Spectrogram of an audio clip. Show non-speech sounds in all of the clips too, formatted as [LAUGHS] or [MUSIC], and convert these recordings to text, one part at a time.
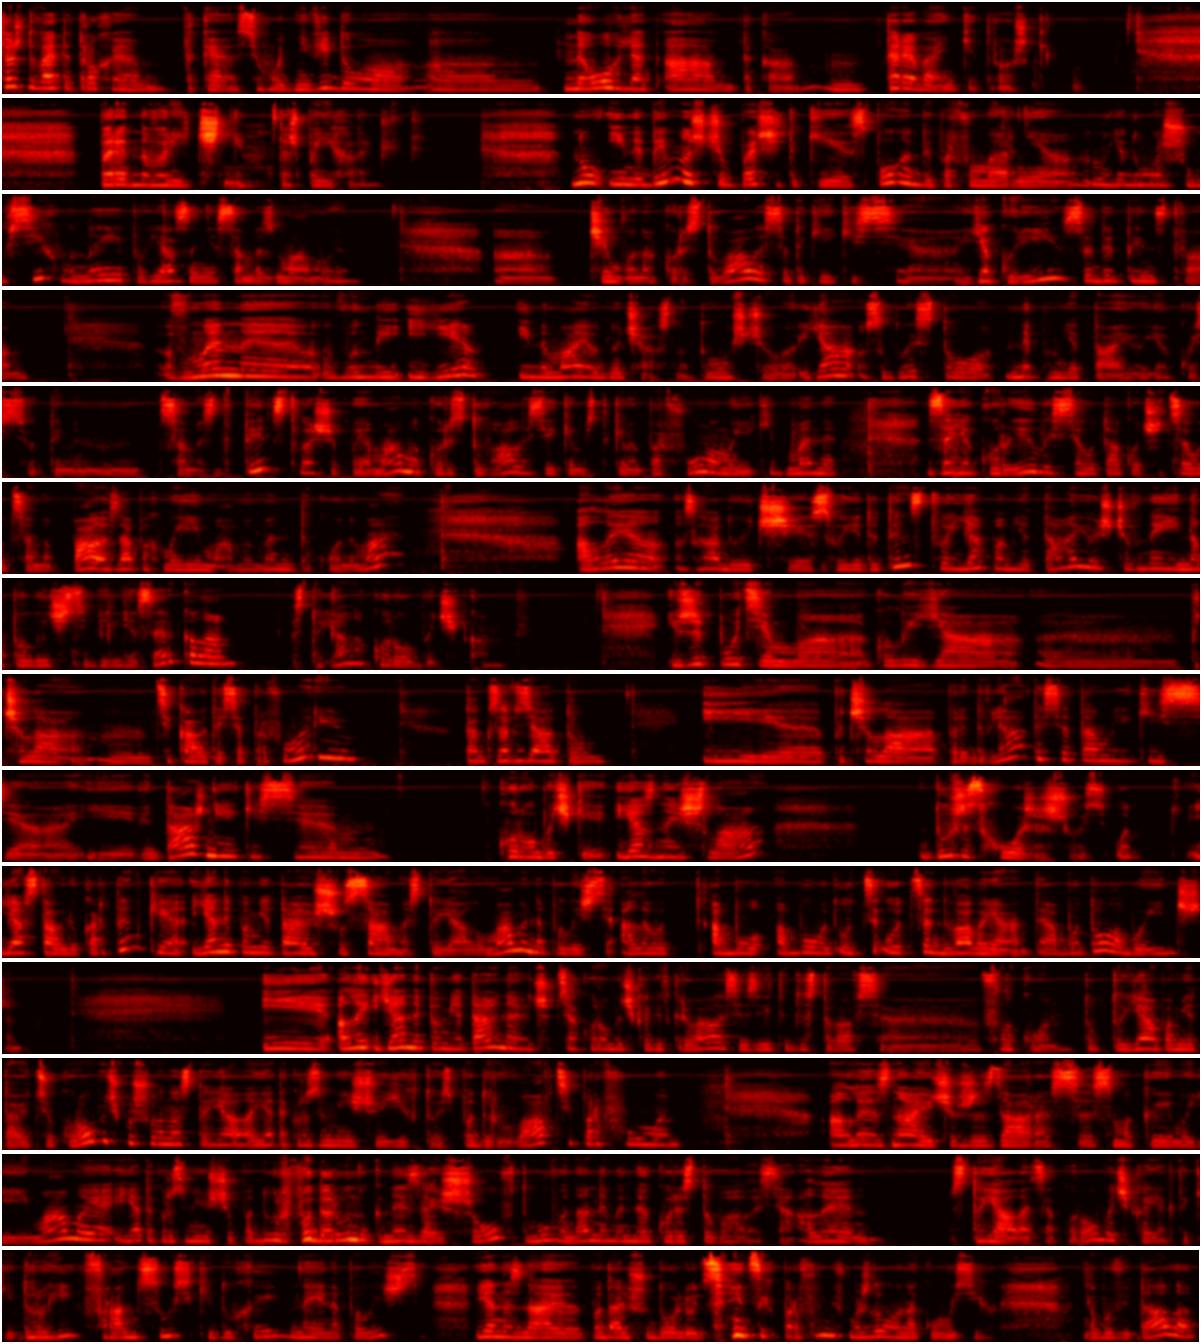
Тож, давайте трохи таке сьогодні відео, не огляд, а така теревенькі трошки. Передноворічні. Тож, поїхали. Ну, і не дивно, що перші такі спогади парфумерні, ну, я думаю, що у всіх вони пов'язані саме з мамою. Чим вона користувалася, такі якісь е, якорі з дитинства. В мене вони і є, і немає одночасно, тому що я особисто не пам'ятаю якось от іменно саме з дитинства, щоб моя мама користувалася якимись такими парфумами, які в мене заякорилися, отак, от, що це от саме запах моєї мами. У мене такого немає. Але згадуючи своє дитинство, я пам'ятаю, що в неї на поличці біля зеркала стояла коробочка. І вже потім, коли я е, почала цікавитися парфумерією так завзято, і почала передивлятися там якісь і вінтажні якісь коробочки, я знайшла дуже схоже щось. От я вставлю картинки, я не пам'ятаю, що саме стояло у мами на поличці, але от або або от, оце, оце два варіанти: або то, або інше. І, Але я не пам'ятаю навіть, щоб ця коробочка відкривалася, звідти доставався е, флакон. Тобто я пам'ятаю цю коробочку, що вона стояла. Я так розумію, що її хтось подарував, ці парфуми. Але знаючи вже зараз смаки моєї мами, я так розумію, що [LAUGHS] подарунок не зайшов, тому вона ними не користувалася. Але стояла ця коробочка, як такі дорогі французькі духи в неї на поличці. Я не знаю подальшу долю цих парфумів, можливо, вона комусь їх або віддала.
